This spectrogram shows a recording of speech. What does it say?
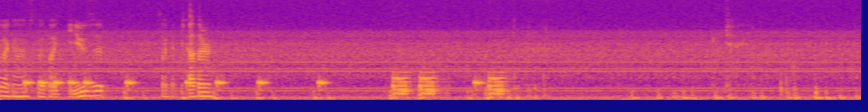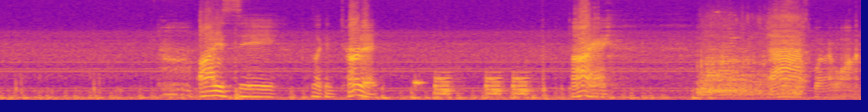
That I can actually like use it? It's like a tether. I see. I can turn it. Okay. That's what I want.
